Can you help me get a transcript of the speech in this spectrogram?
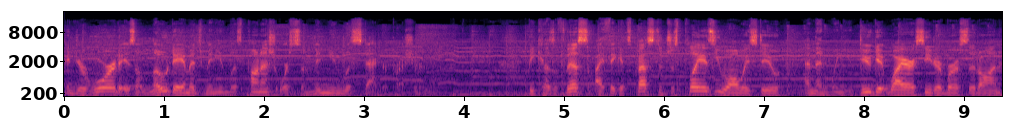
and your ward is a low damage minionless punish or some minionless stagger pressure. Because of this, I think it's best to just play as you always do, and then when you do get YRC or bursted on,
